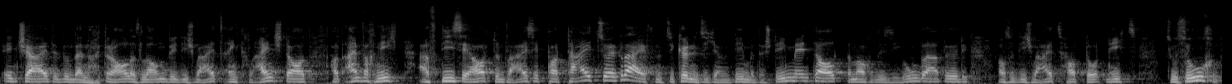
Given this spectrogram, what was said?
entscheidet und ein neutrales Land wie die Schweiz, ein Kleinstaat, hat einfach nicht auf diese Art und Weise Partei zu ergreifen. Und sie können sich ja nicht immer der Stimme enthalten, da machen sie sich unglaubwürdig. Also die Schweiz hat dort nichts zu suchen.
